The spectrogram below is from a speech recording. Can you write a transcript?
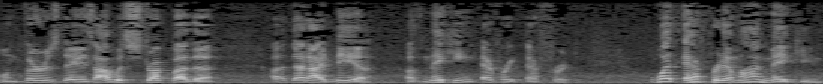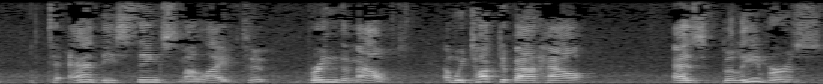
on Thursdays, I was struck by the uh, that idea of making every effort. What effort am I making to add these things to my life, to bring them out? And we talked about how, as believers,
